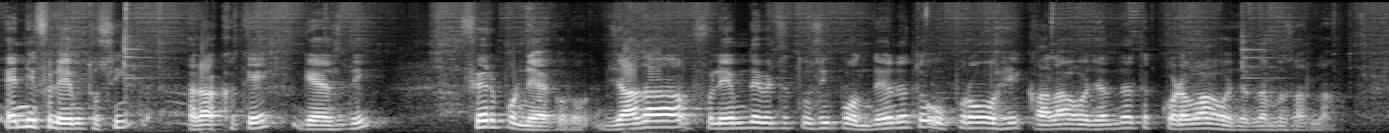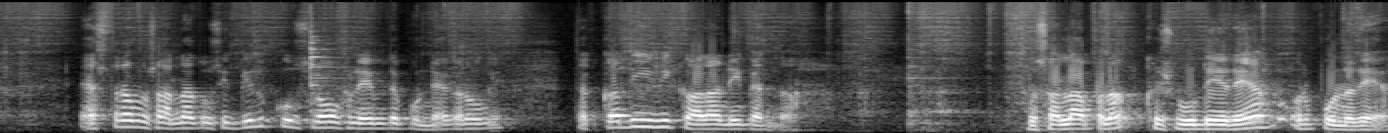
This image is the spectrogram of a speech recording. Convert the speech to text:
ਇੰਨੀ ਫਲੇਮ ਤੁਸੀਂ ਰੱਖ ਕੇ ਗੈਸ ਦੀ ਫਿਰ ਭੁੰਨਿਆ ਕਰੋ। ਜ਼ਿਆਦਾ ਫਲੇਮ ਦੇ ਵਿੱਚ ਤੁਸੀਂ ਭੁੰਨਦੇ ਹੋ ਨਾ ਤਾਂ ਉੱਪਰੋਂ ਇਹ ਕਾਲਾ ਹੋ ਜਾਂਦਾ ਤੇ ਕੜਵਾ ਹੋ ਜਾਂਦਾ ਮਸਾਲਾ। ਇਸ ਤਰ੍ਹਾਂ ਮਸਾਲਾ ਤੁਸੀਂ ਬਿਲਕੁਲ ਸਲੋ ਫਲੇਮ ਤੇ ਭੁੰਨਿਆ ਕਰੋਗੇ ਤਾਂ ਕਦੀ ਵੀ ਕਾਲਾ ਨਹੀਂ ਪੈਂਦਾ। ਮਸਾਲਾ ਆਪਣਾ ਖੁਸ਼ਬੂ ਦੇ ਰਿਹਾ ਔਰ ਭੁੰਨ ਰਿਹਾ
